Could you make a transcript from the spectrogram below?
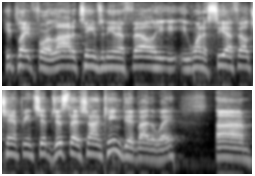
he played for a lot of teams in the NFL. He, he won a CFL championship, just as Shaun King did, by the way. Um,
